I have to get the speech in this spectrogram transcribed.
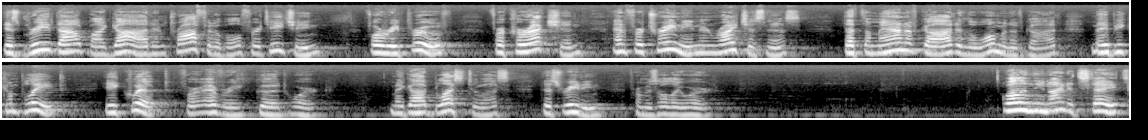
is breathed out by God and profitable for teaching, for reproof, for correction, and for training in righteousness, that the man of God and the woman of God may be complete, equipped for every good work. May God bless to us this reading from His holy word. Well, in the United States,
